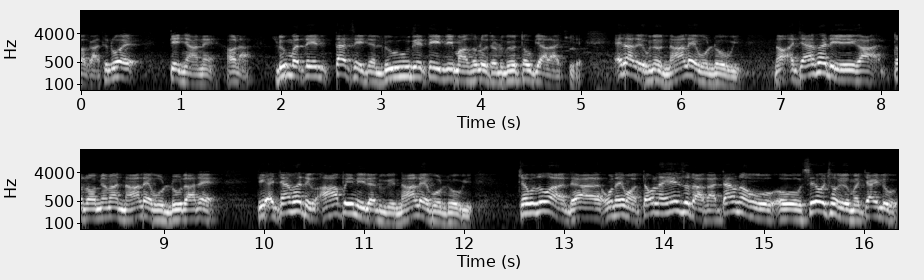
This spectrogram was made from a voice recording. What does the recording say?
ဘက်ကသူတို့ရဲ့ ပညာနဲ့ဟုတ်လားလူမသေးတတ်စေခြင်းလူတွေတေးတေးမှာဆိုလို့ဒီလိုမျိုးတုတ်ပြတာရှိတယ်အဲ့ဒါတွေကိုနားလဲဖို့လိုပြီနော်အကျန်းဖက်တွေကတော်တော်များများနားလဲဖို့လိုတာတဲ့ဒီအကျန်းဖက်တွေကိုအားပေးနေတဲ့လူတွေနားလဲဖို့လိုပြီကျွန်တော်တို့ကဒါ online မှာတော်လန်ရေးဆိုတာကတောင်းတော်ဟိုဟိုစေအုပ်ချုပ်ရမကြိုက်လို့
